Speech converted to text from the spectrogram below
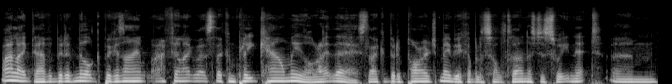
I like to have a bit of milk because I I feel like that's the complete cow meal right there. It's like a bit of porridge, maybe a couple of sultanas to sweeten it. Um,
